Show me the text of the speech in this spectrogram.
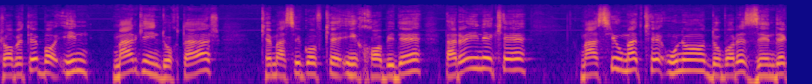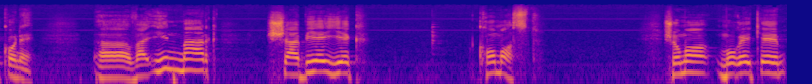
رابطه با این مرگ این دختر که مسیح گفت که این خوابیده برای اینه که مسیح اومد که اونو دوباره زنده کنه. و این مرگ شبیه یک کماست. شما موقعی که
